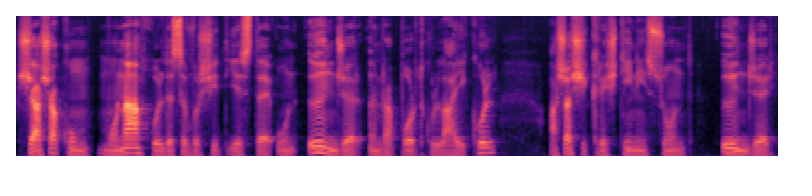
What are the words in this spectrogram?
Și așa cum monahul desăvârșit este un înger în raport cu laicul, așa și creștinii sunt îngeri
